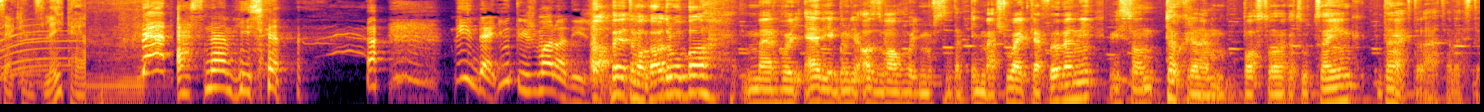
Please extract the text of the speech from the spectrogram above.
10 seconds later. Ezt nem hiszem. Mindegy, jut is, marad is. Bejöttem a gardróbba, mert hogy elvégben ugye az van, hogy most szerintem egymás ruháit kell fölvenni, viszont tökre nem passzolnak a cuccaink, de megtaláltam ezt a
